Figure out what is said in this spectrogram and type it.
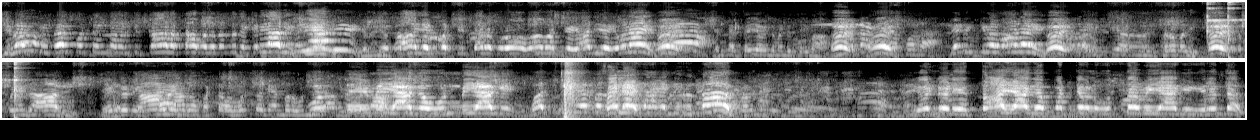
இதற்கு மேற்பட்டுள்ளவருக்கு காலதாமதம் என்பது கிடையாது கிடையாது. என்னுடைய தாயை பற்றி தரக்குறோம் வாவத்தை ஆடிய இவனை. என்ன செய்ய வேண்டும் என்று தெரியுமா? எடுக்கிற சிரமதி. எப்படி என்றால் தாயாகப்பட்டவள் என்பது உண்மையாக இருந்தால், உண்மையாக இருந்தால் என்னுடைய தாயாகப்பட்டவள் உத்தமையாக இருந்தால்.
